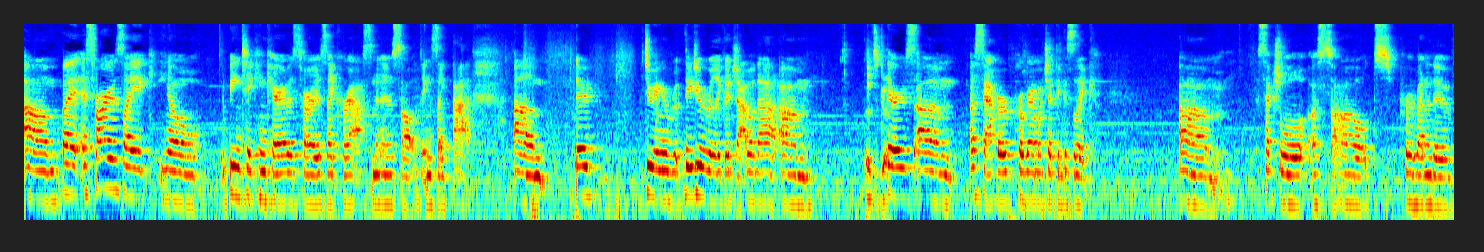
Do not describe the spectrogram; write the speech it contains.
Um, but as far as like you know being taken care of as far as like harassment and assault and things like that um, they're doing a they do a really good job of that um, That's good. there's um, a SAPR program which I think is like um, sexual assault preventative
